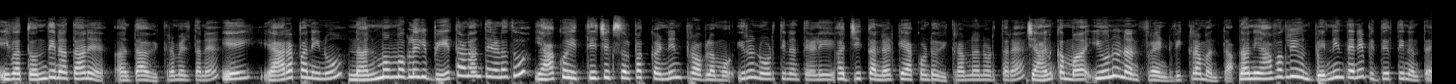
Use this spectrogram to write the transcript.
ಇವತ್ತೊಂದಿನ ತಾನೆ. ಅಂತ ವಿಕ್ರಮ್ ಹೇಳ್ತಾನೆ, ಏಯ್, ಯಾರಪ್ಪ ನೀನು? ನನ್ ಮೊಮ್ಮಗಳಿಗೆ ಬೇತಾಳ ಅಂತ ಹೇಳೋದು? ಯಾಕೋ ಇತ್ತೀಚೆಗೆ ಸ್ವಲ್ಪ ಕಣ್ಣಿನ ಪ್ರಾಬ್ಲಮ್ ಇರು ನೋಡ್ತೀನಿ ಅಂತ ಹೇಳಿ. ಅಜ್ಜಿ ಕನ್ನಡಕ್ಕೆ ಹಾಕೊಂಡು ವಿಕ್ರಮ್ನ ನೋಡ್ತಾರೆ. ಜಾನಕಮ್ಮ ಇವನು ನನ್ ಫ್ರೆಂಡ್ ವಿಕ್ರಮ್ ಅಂತ. ನಾನು ಯಾವಾಗ್ಲೂ ಇವನ್ ಬೆನ್ನಿಂದಾನೆ ಬಿದ್ದಿರ್ತೀನಂತೆ.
